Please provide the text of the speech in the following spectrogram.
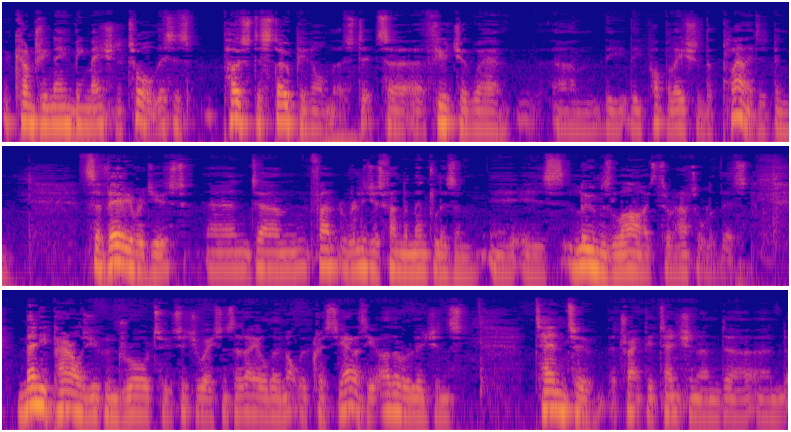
the country name being mentioned at all. This is post-dystopian almost. It's a, future where um, the, the population of the planet has been severely reduced and um, fun religious fundamentalism is, looms large throughout all of this. Many parallels you can draw to situations today, although not with Christianity, other religions tend to attract attention and, uh, and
